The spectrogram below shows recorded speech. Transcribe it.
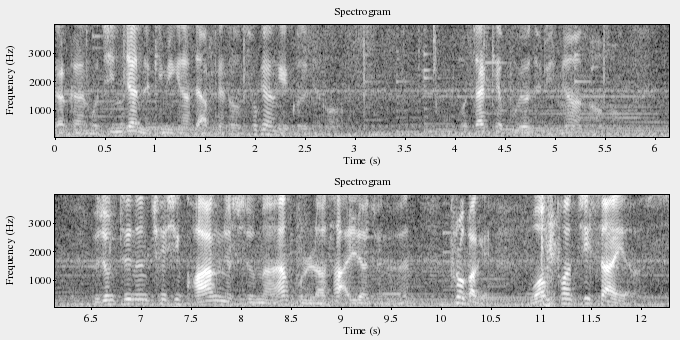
약간 뭐 진지한 느낌이긴 한데 앞에서 소개하는 게 있거든요. 어, 뭐 짧게 보여드리면 어, 요즘 뜨는 최신 과학 뉴스만 골라서 알려주는 프로박의 one punch science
